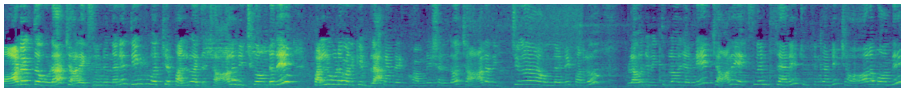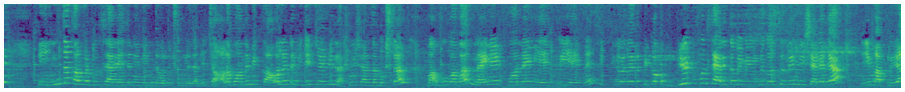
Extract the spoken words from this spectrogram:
బార్డర్తో కూడా చాలా ఎక్సలెంట్ ఉందండి. దీనికి వచ్చే పళ్ళు అయితే చాలా రిచ్గా పళ్ళు కూడా మనకి బ్లాక్ అండ్ రెడ్ కాంబినేషన్లో చాలా రిచ్గా ఉందండి పళ్ళు. బ్లౌజ్ విత్ బ్లౌజ్ అండి. చాలా ఎక్సలెంట్ శారీ చూసిందండి చాలా బాగుంది. ఇంత కంఫర్టబుల్ శారీ అయితే నేను ఇంతవరకు చూడలేదండి. చాలా బాగుంది. మీకు కావాలంటే విజిట్ చేయండి. Lakshmi Sharada book stall Mahabubabad nine eight four nine eight three eight nine six రోజు అయితే మీకు ఒక బ్యూటిఫుల్ శారీతో మీ ముందుకు వస్తుంది. మీ శైలజ ఈ మా ప్రియా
